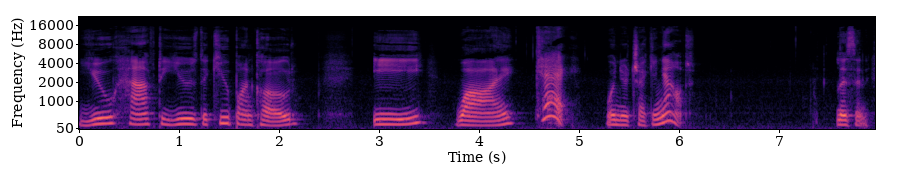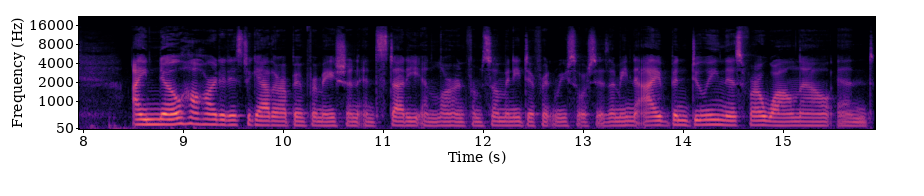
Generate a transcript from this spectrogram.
You have to use the coupon code EYK when you're checking out. Listen, I know how hard it is to gather up information and study and learn from so many different resources. I mean, I've been doing this for a while now and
